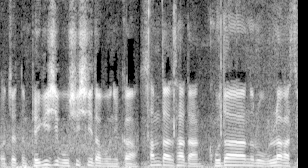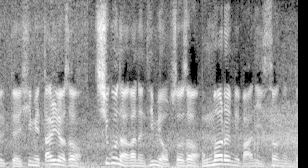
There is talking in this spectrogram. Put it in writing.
어쨌든 125cc다 보니까 3단 4단 고단으로 올라갔을 때 힘이 딸려서 치고 나가는 힘이 없어서 목마름이 많이 있었는데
